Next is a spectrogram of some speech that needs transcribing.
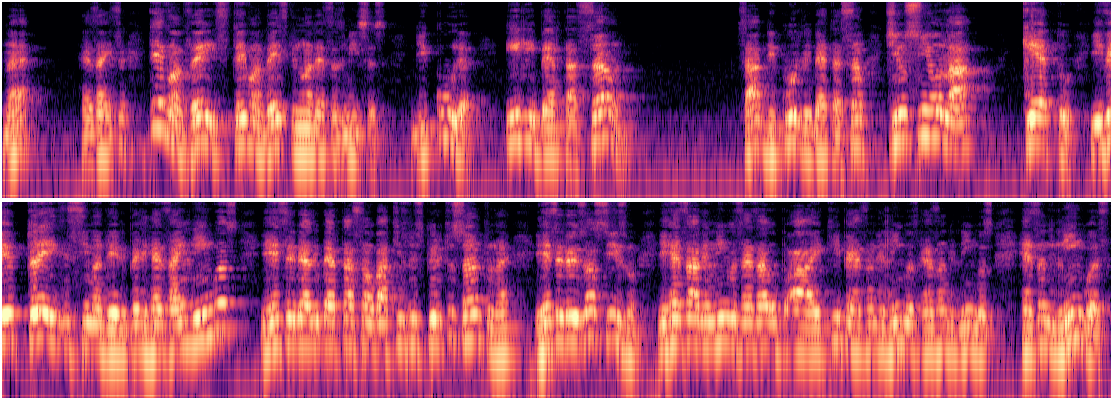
né? Rezar em cima. Teve uma vez, teve uma vez que numa dessas missas de cura e libertação, sabe, de cura e libertação, tinha um senhor lá, quieto, e veio três em cima dele para ele rezar em línguas e receber a libertação, o batismo do Espírito Santo, né? E receber o exorcismo. E rezava em línguas, rezava, a equipe rezando em línguas, rezando em línguas, rezando em línguas,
